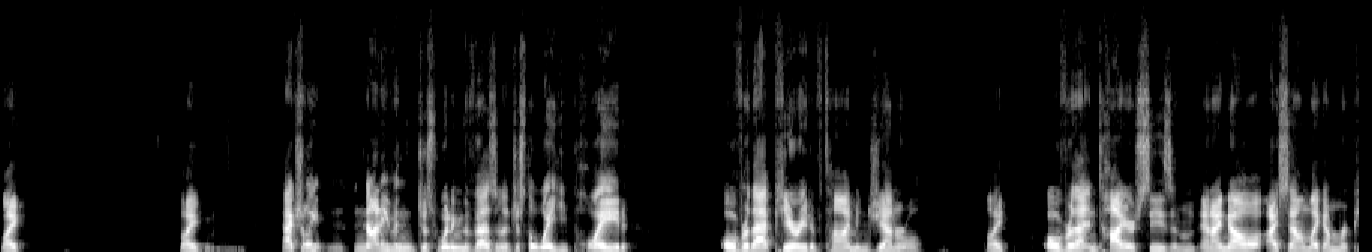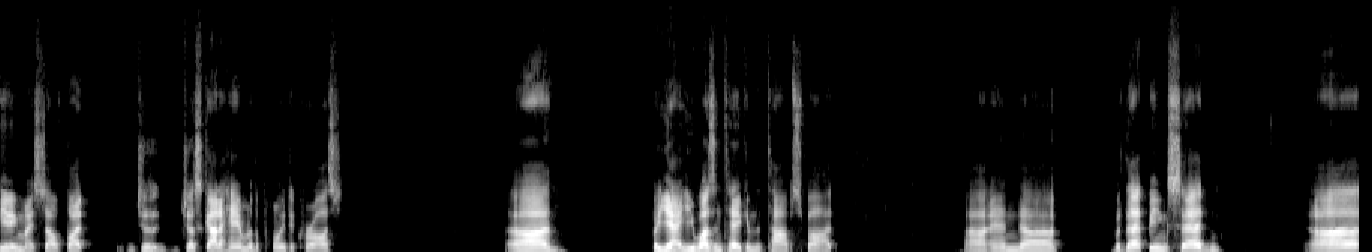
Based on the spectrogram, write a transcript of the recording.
Like, like, actually, not even just winning the Vezina, just the way he played over that period of time in general. Like, over that entire season. And I know I sound like I'm repeating myself, but just just got to hammer the point across. Uh, but yeah, he wasn't taking the top spot. Uh, and uh, with that being said, uh,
